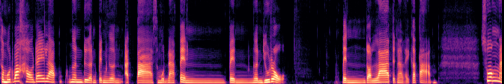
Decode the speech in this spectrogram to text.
สมมติว่าเขาได้รับเงินเดือนเป็นเงินอัตราสมมตินะเป็นเป็นเงินยุโรป เป็นดอลลาร์เป็นอะไรก็ตาม ช่วงไหน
